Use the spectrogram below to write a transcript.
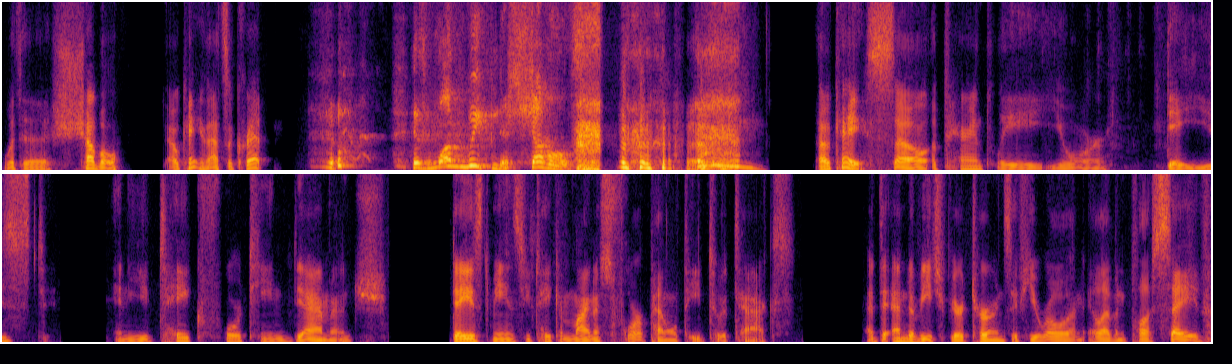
with a shovel. Okay, that's a crit. His one weakness, shovels. okay, so apparently you're dazed and you take 14 damage. Dazed means you take a minus 4 penalty to attacks. At the end of each of your turns, if you roll an 11 plus save,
